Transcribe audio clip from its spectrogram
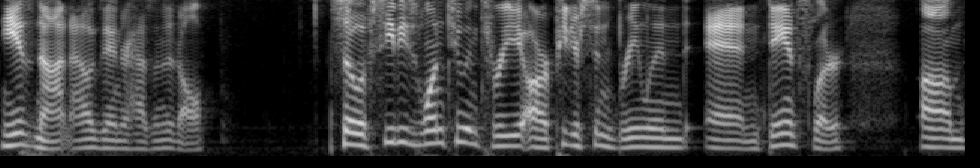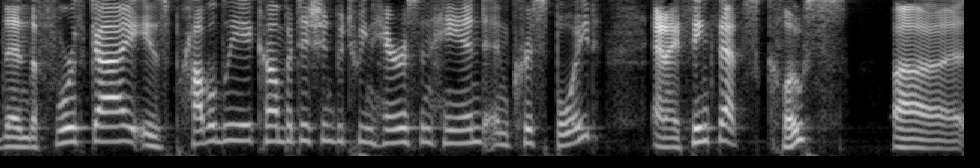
he is not. Alexander hasn't at all. So if CBs one, two, and three are Peterson, Breeland, and Dantzler. Um, then the fourth guy is probably a competition between Harrison Hand and Chris Boyd, and I think that's close, uh,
